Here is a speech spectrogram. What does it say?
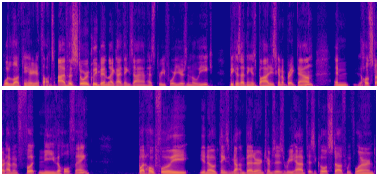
Would love to hear your thoughts. I've historically been like, I think Zion has three, four years in the league because I think his body's going to break down and he'll start having foot, knee, the whole thing. But hopefully, you know, things have gotten better in terms of his rehab, physical stuff we've learned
